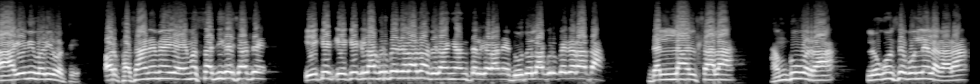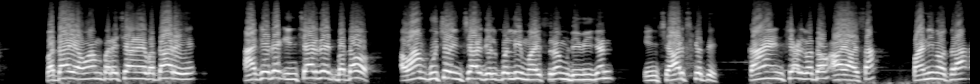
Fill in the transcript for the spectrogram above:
आगे भी बरी होते। और फंसाने में ये अहमद शाह जी के साथ एक एक एक एक लाख रुपए दे रहा था बिलांग कैंसिल कराने दो दो लाख रुपए दे रहा था। दल्लाल साला, हमको वो रहा लोगों से बोलने लगा रहा बताए अवाम परेशान है, बता रहे आगे देख, इंचार्ज देख, बताओ अवाम पूछो incharge Jalpally Maisaram division incharge के थे कहा है इंचार्ज बताओ? आया ऐसा, पानी में उतरा,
